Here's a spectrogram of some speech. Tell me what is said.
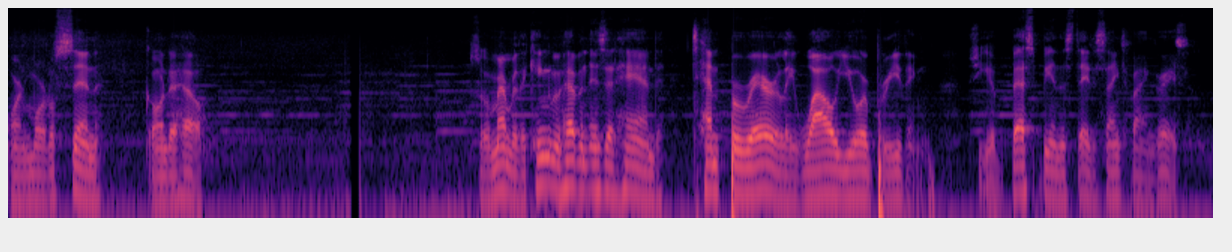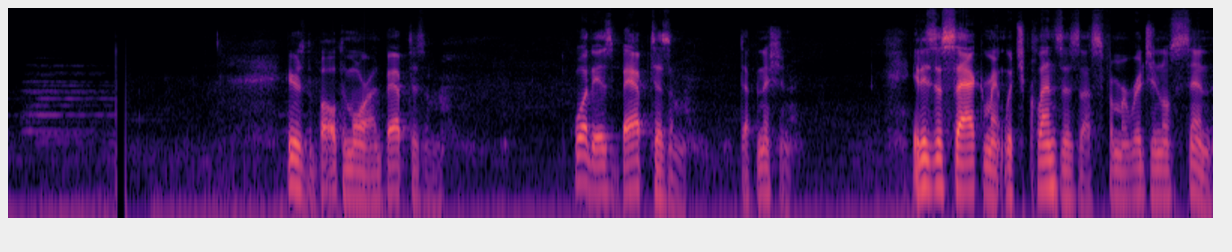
or in mortal sin, going to hell. So remember, the kingdom of heaven is at hand temporarily while you're breathing. So you best be in the state of sanctifying grace. Here's the Baltimore on baptism. What is baptism? Definition it is a sacrament which cleanses us from original sin,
